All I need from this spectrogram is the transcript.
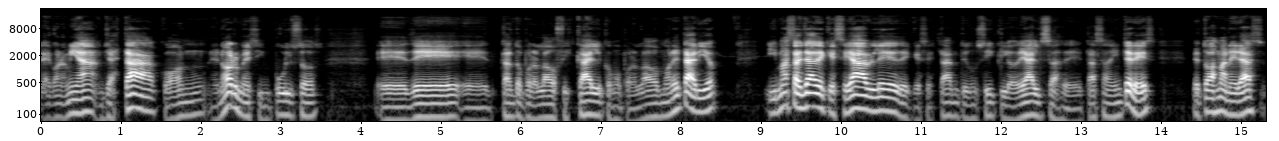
la economía ya está con enormes impulsos eh, de eh, tanto por el lado fiscal como por el lado monetario. Y más allá de que se hable de que se está ante un ciclo de alzas de tasas de interés, de todas maneras,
